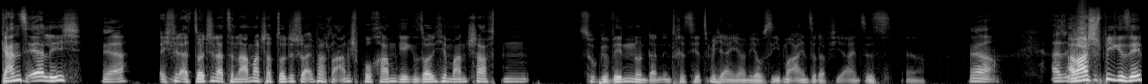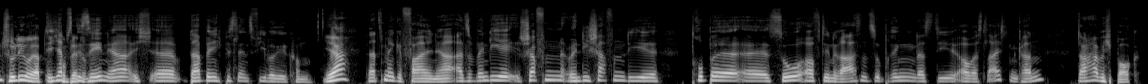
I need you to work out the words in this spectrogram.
ganz ehrlich, Ja. Ich finde, als deutsche Nationalmannschaft solltest du einfach einen Anspruch haben, gegen solche Mannschaften zu gewinnen und dann interessiert es mich eigentlich auch nicht, ob 7-1 oder 4-1 ist. Ja. Ja. Also Aber ich, hast du das Spiel gesehen? Entschuldigung, ich habe es gesehen, ja. Ich, äh, da bin ich ein bisschen ins Fieber gekommen. Ja? Da hat es mir gefallen, ja. Also wenn die schaffen, wenn die schaffen, die Truppe äh, so auf den Rasen zu bringen, dass die auch was leisten kann, dann habe ich Bock.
